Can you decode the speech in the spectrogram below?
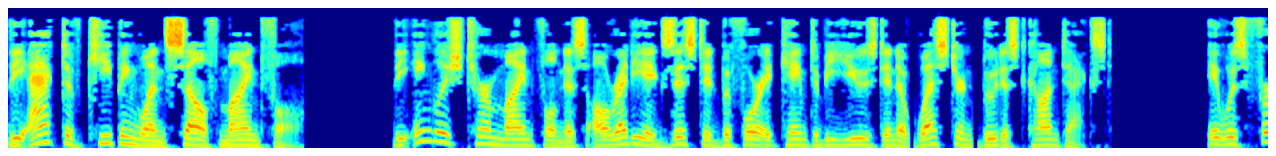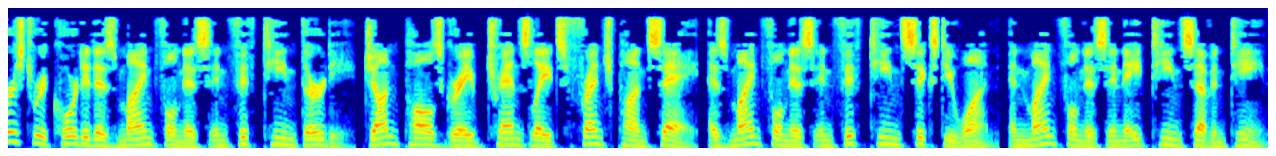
the act of keeping oneself mindful. The English term mindfulness already existed before it came to be used in a Western Buddhist context. It was first recorded as mindfulness in 1530 John Palsgrave translates French pensée, as mindfulness in 1561, and mindfulness in 1817.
